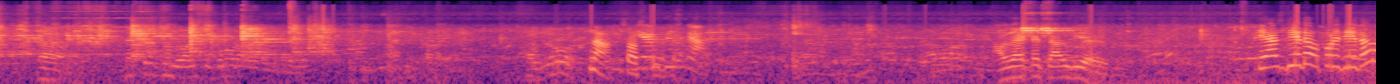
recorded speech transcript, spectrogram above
হ্যালো না আমাদের একটা চাল দিয়ে পেঁয়াজ দিয়ে দাও ওপরে দিয়ে দাও।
